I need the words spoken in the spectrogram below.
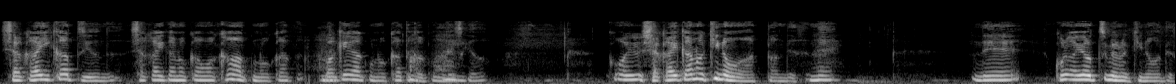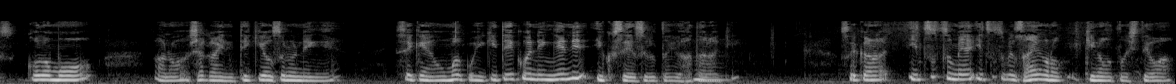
社会科というんです。社会科の科は科学の科、化学の科と書くんですけど、はい、こういう社会科の機能があったんですね。で、これが4つ目の機能です。子供をあの社会に適応する人間、世間をうまく生きていく人間に育成するという働き。うんそれから5つ目、5つ目最後の機能としては、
